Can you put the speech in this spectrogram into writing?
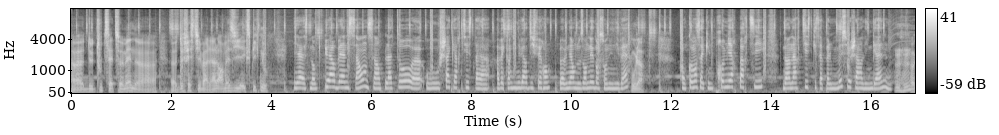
euh, de toute cette semaine de festival. Alors vas-y, explique-nous. Yes, donc URBN Sound, c'est un plateau où chaque artiste avec un univers différent va venir nous emmener dans son univers. Oula, On commence avec une première partie d'un artiste qui s'appelle Monsieur Charlingan, Mhm.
